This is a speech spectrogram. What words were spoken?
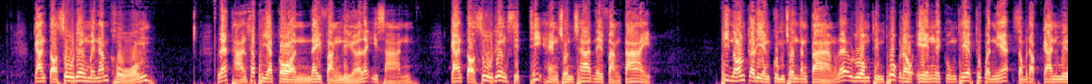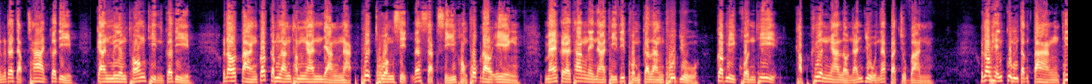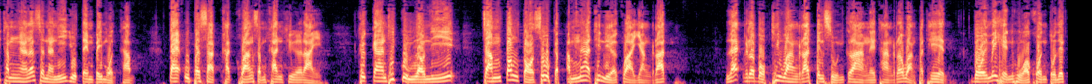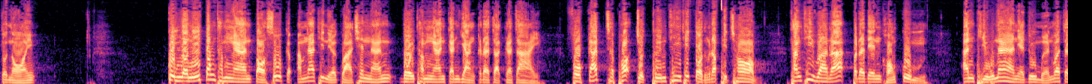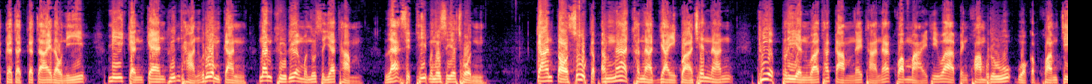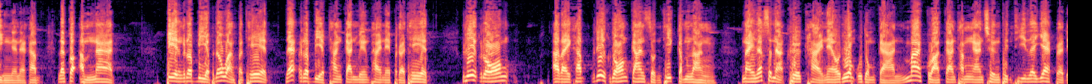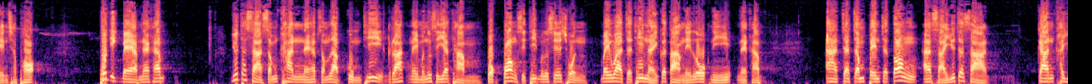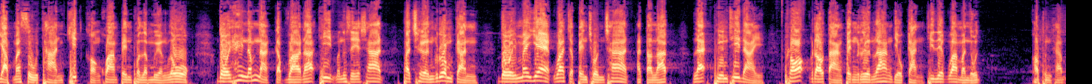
การต่อสู้เรื่องแม่น้ำโขง และฐานทรัพยากรในฝั่งเหนือและอีสาน การต่อสู้เรื่องสิทธิแห่งชนชาติในฝั่งใต้ พี่น้องกะเหรี่ยงกลุ่มชนต่างๆ และรวมถึงพวกเราเองในกรุงเทพทุกวันนี้สำหรับการเมืองระดับชาติก็ดี การเมืองท้องถิ่นก็ดี เราต่างก็กำลังทำงานอย่างหนักเพื่อทวงสิทธิ์และศักดิ์ศรีของพวกเราเอง แม้กระทั่งในนาทีที่ผมกำลังพูดอยู่ ก็มีคนที่ขับเคลื่อนงานเหล่านั้นอยู่ณปัจจุบัน เราเห็นกลุ่มต่างๆ ที่ทำงานลักษณะนี้อยู่เต็มไปหมดครับ แต่อุปสรรคขัดขวางสำคัญคืออะไร คือการที่กลุ่มเหล่านี้จำต้องต่อสู้กับอำนาจที่เหนือกว่าอย่างรัฐ และระบบที่วางรัฐเป็นศูนย์กลางในทางระหว่างประเทศ โดยไม่เห็นหัวคนตัวเล็กตัวน้อย กลุ่มเหล่านี้ต้องทำงานต่อสู้กับอำนาจที่เหนือกว่าเช่นนั้น โดยทำงานกันอย่างกระจัดกระจาย โฟกัสเฉพาะจุดพื้นที่ที่ตนรับผิดชอบ ทั้งที่วาระประเด็นของกลุ่ม อันผิวหน้าเนี่ยดูเหมือนว่าจะกระจัดกระจายเหล่านี้ มีแก่นแกนพื้นฐานร่วมกัน นั่นคือเรื่องมนุษยธรรม และสิทธิมนุษยชน การต่อสู้กับอำนาจขนาดใหญ่กว่าเช่นนั้น เพื่อเปลี่ยนวัฒกรรมในฐานะความหมายที่ว่าเป็นความรู้บวกกับความจริงเนี่ยนะครับ แล้วก็อำนาจ เปลี่ยนระเบียบระหว่างประเทศ และระเบียบทางการเมืองภายในประเทศ เรียกร้องอะไรครับ เรียกร้องการสนธิกำลัง ในลักษณะเครือข่ายแนวร่วมอุดมการณ์มากกว่าการทำงานเชิงพื้นที่และแยกประเด็นเฉพาะ พูดอีกแบบนะครับ ยุทธศาสตร์สำคัญนะครับสำหรับกลุ่มที่รักในมนุษยธรรม ปกป้องสิทธิมนุษยชน ไม่ว่าจะที่ไหนก็ตามในโลกนี้นะครับ อาจจะจำเป็นจะต้องอาศัยยุทธศาสตร์ การขยับมาสู่ฐานคิดของความเป็นพลเมืองโลก โดยให้น้ำหนักกับวาระที่มนุษยชาติเผชิญร่วมกัน โดยไม่แยกว่าจะเป็นชนชาติอัตลักษณ์ และพื้นที่ใด เพราะเราต่างเป็นเรือนร่างเดียวกันที่เรียกว่ามนุษย์ ขอบคุณครับ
